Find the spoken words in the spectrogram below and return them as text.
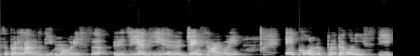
sto parlando di Morris, regia di eh, James Ivory e con protagonisti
